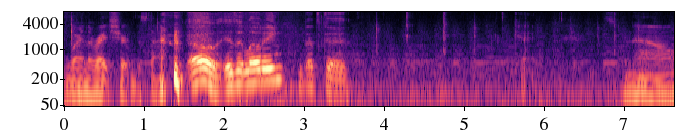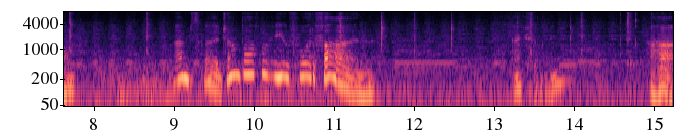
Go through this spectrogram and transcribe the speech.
I'm wearing the right shirt this time. Oh, is it loading? That's good. Now I'm just gonna jump off of you for the fun. Actually. Haha.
